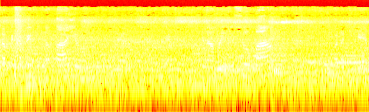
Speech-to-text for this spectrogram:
Kape-kape muna tayo. Sinabay ni Subang. Managkit.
